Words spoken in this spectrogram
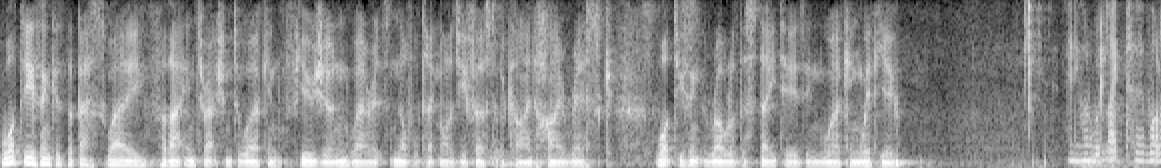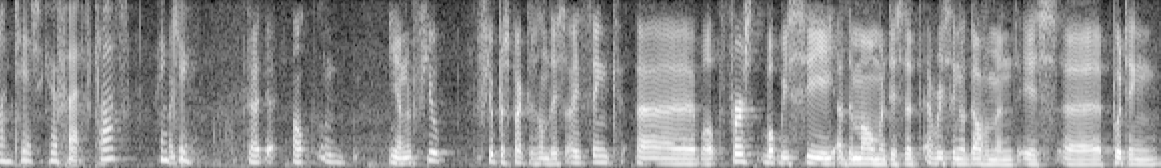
What do you think is the best way for that interaction to work in fusion, where it's novel technology, first of a kind, high risk? What do you think the role of the state is in working with you? Anyone would like to volunteer to go first, Klaas? Thank you. Uh, uh, yeah, a few few perspectives on this. I think, uh, well, first, what we see at the moment is that every single government is uh, putting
